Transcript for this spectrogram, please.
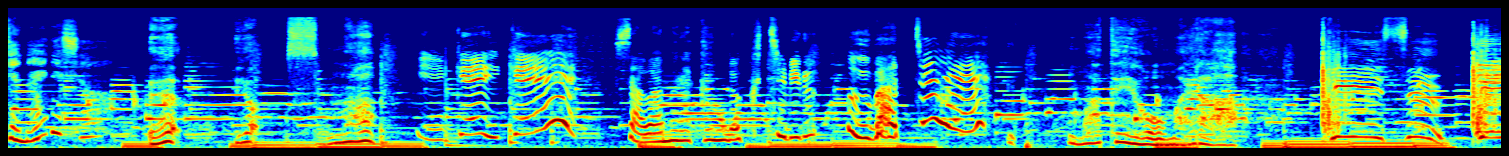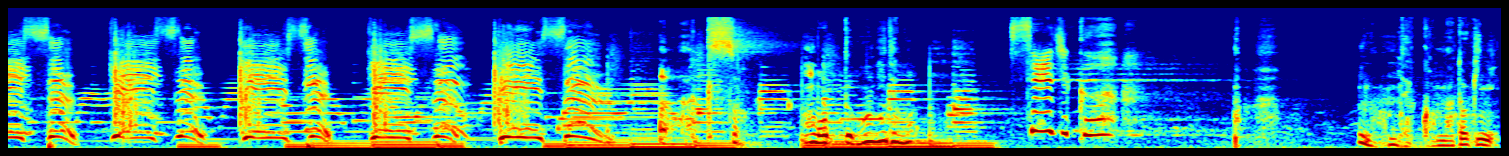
けないでしえいやそんな。いけいけ沢村くんの唇奪っちゃ待てよお前ら。キスキスキスキスキスキス。あくそ。もうどうにでも。ょ聖司君なんでこんな時に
